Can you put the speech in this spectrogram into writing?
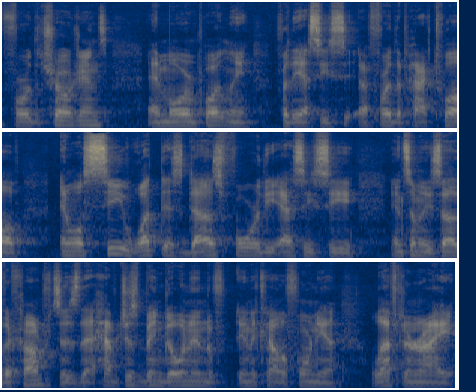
for the Trojans, and more importantly for the SEC, uh, for the Pac-12, and we'll see what this does for the SEC and some of these other conferences that have just been going into into California left and right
